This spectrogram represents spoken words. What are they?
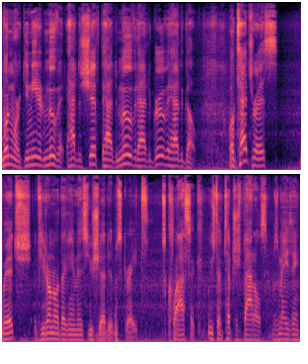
Wouldn't work. You needed to move it. It had to shift, it had to move, it had to groove, it had to go. Well, Tetris, which, if you don't know what that game is, you should. It was great. It was classic. We used to have Tetris battles. It was amazing.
